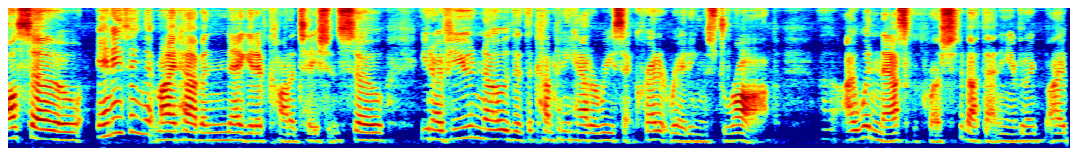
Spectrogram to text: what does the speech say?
Also anything that might have a negative connotation. So you know if you know that the company had a recent credit ratings drop I wouldn't ask a question about that any of. I,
